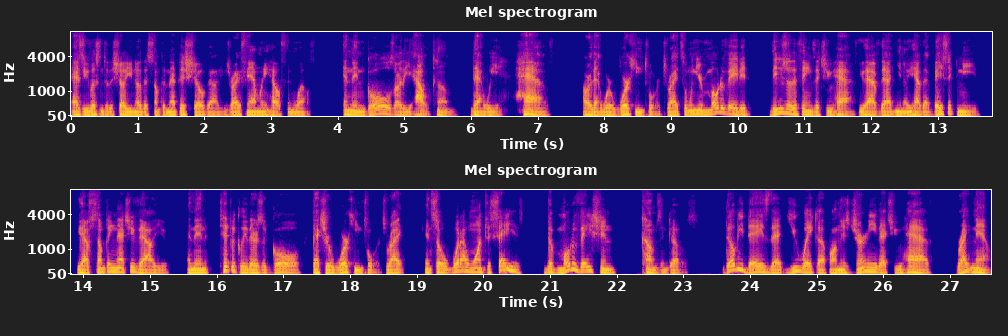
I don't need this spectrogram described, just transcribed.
As you listen to the show, you know there's something that this show values, right? Family, health, and wealth. And then goals are the outcome that we have or that we're working towards, right? So when you're motivated, these are the things that you have. You have that, you know, you have that basic need, you have something that you value, and then typically there's a goal that you're working towards, right? And so what I want to say is the motivation comes and goes. There'll be days that you wake up on this journey that you have right now,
